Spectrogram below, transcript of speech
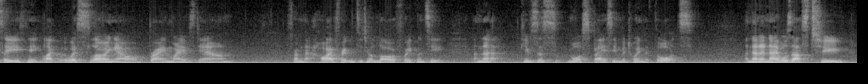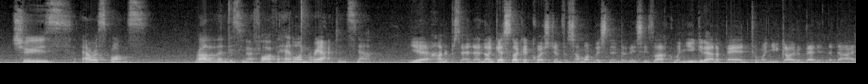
So you think like we're slowing our brain waves down from that higher frequency to a lower frequency, and that gives us more space in between the thoughts, and that enables us to choose our response rather than just you know fly off the handle and react and snap. Yeah, hundred percent. And I guess like a question for someone listening to this is like when you get out of bed to when you go to bed in the day,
